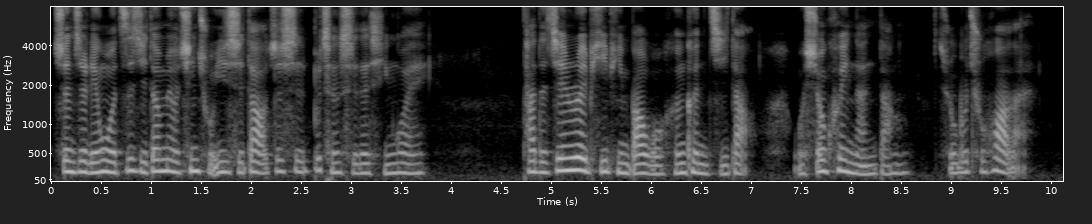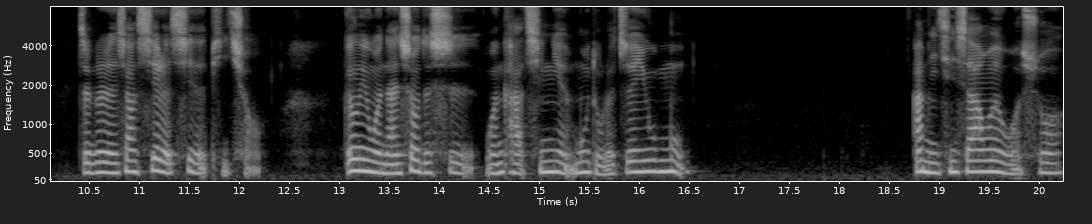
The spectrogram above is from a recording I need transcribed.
甚至连我自己都没有清楚意识到这是不诚实的行为。他的尖锐批评把我狠狠击倒，我羞愧难当，说不出话来，整个人像泄了气的皮球。更令我难受的是，文卡亲眼目睹了这一幕。阿米轻声安慰我说：“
